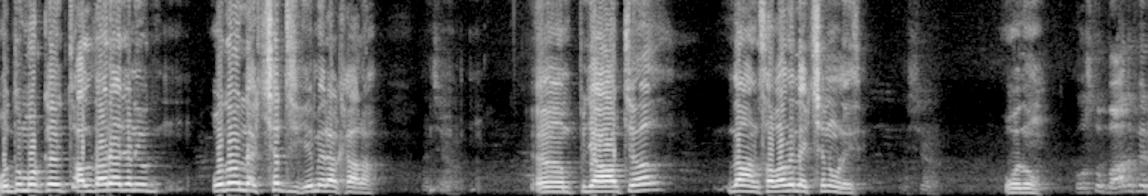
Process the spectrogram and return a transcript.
ਉਦੋਂ ਮੁੜ ਕੇ ਚੱਲਦਾ ਰਿਹਾ ਜਾਨੀ ਉਦ- ਇਲੈਕਸ਼ਨ ਸੀਗੇ ਮੇਰਾ ਖਿਆਲ ਆ। ਪੰਜਾਬ 'ਚ ਵਿਧਾਨ ਸਭਾ ਦੇ ਇਲੈਕਸ਼ਨ ਹੋਣੇ ਸੀ। ਅੱਛਾ। ਉਦੋਂ। ਉਸ ਤੋਂ ਬਾਅਦ ਫਿਰ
